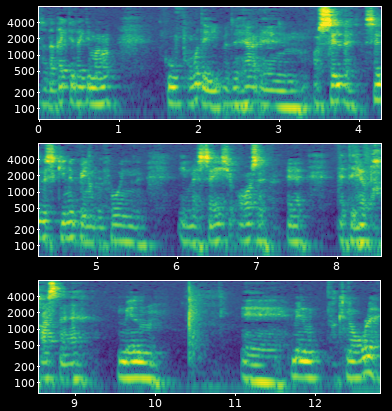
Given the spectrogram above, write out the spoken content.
så der er rigtig, rigtig mange gode fordele ved det her. Øh, og selve, selve skinnebenet vil få en, en massage også af, af det her pres, der er mellem, øh, mellem fra knogle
